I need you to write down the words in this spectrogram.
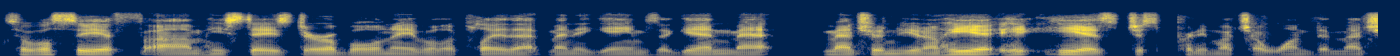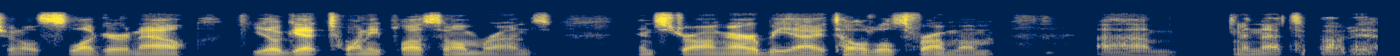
So we'll see if um, he stays durable and able to play that many games again. Matt mentioned, you know, he he, he is just pretty much a one-dimensional slugger now. You'll get 20 plus home runs and strong RBI totals from him, um, and that's about it.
